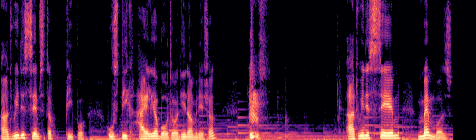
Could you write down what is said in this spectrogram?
Aren't we the same set of people who speak highly about our denomination? Aren't we the same members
